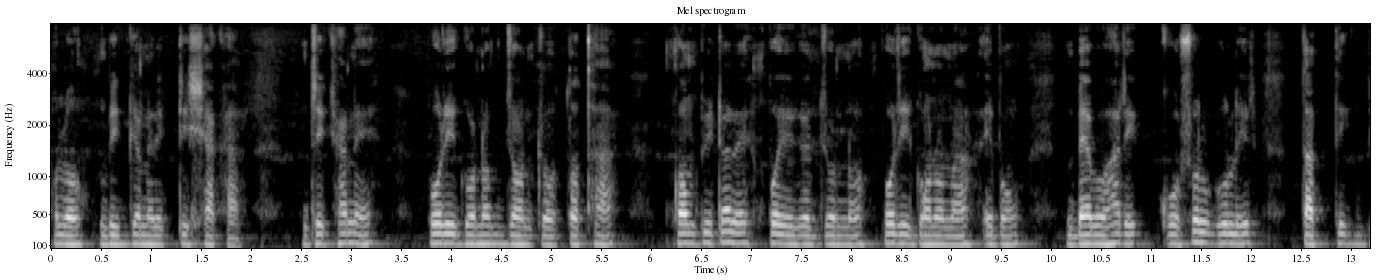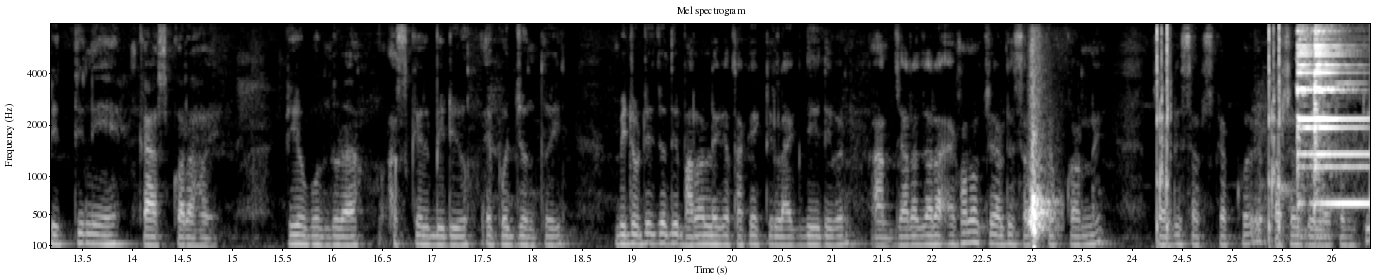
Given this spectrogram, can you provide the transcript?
হল বিজ্ঞানের একটি শাখা, যেখানে পরিগণক যন্ত্র তথা কম্পিউটারে প্রয়োগের জন্য পরিগণনা এবং ব্যবহারিক কৌশলগুলির তাত্ত্বিক ভিত্তি নিয়ে কাজ করা হয়। প্রিয় বন্ধুরা, আজকের ভিডিও এ পর্যন্তই। ভিডিওটি যদি ভালো লেগে থাকে, একটি লাইক দিয়ে দিবেন। আর যারা যারা এখনও চ্যানেলটি সাবস্ক্রাইব করেন নাই চ্যানেলটি সাবস্ক্রাইব করে পাশের বেল আইকনটি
